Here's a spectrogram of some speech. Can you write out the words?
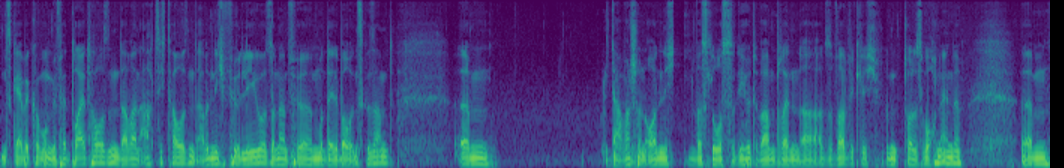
in Scareback kommen ungefähr 3000, da waren 80.000, aber nicht für Lego, sondern für Modellbau insgesamt. Ähm, da war schon ordentlich was los. Die Hütte war am Brennen da. Also war wirklich ein tolles Wochenende. Ähm,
